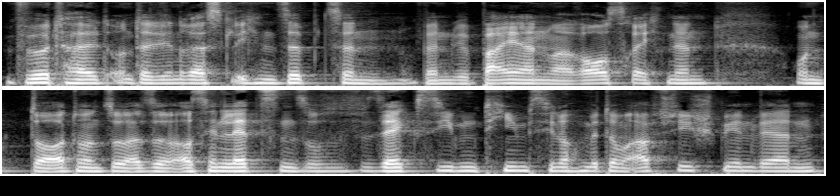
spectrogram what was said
wird halt unter den restlichen 17, wenn wir Bayern mal rausrechnen und dort und so, also aus den letzten so sechs, sieben Teams, die noch mit um Abstieg spielen werden,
